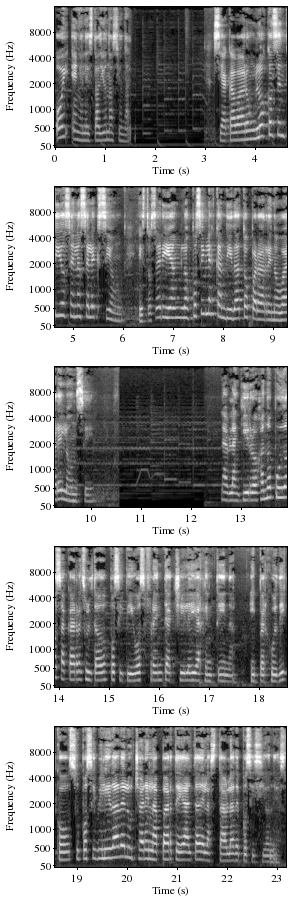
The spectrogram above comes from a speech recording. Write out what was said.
hoy en el Estadio Nacional. Se acabaron los consentidos en la selección. Estos serían los posibles candidatos para renovar el 11. La blanquirroja no pudo sacar resultados positivos frente a Chile y Argentina y perjudicó su posibilidad de luchar en la parte alta de las tablas de posiciones.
